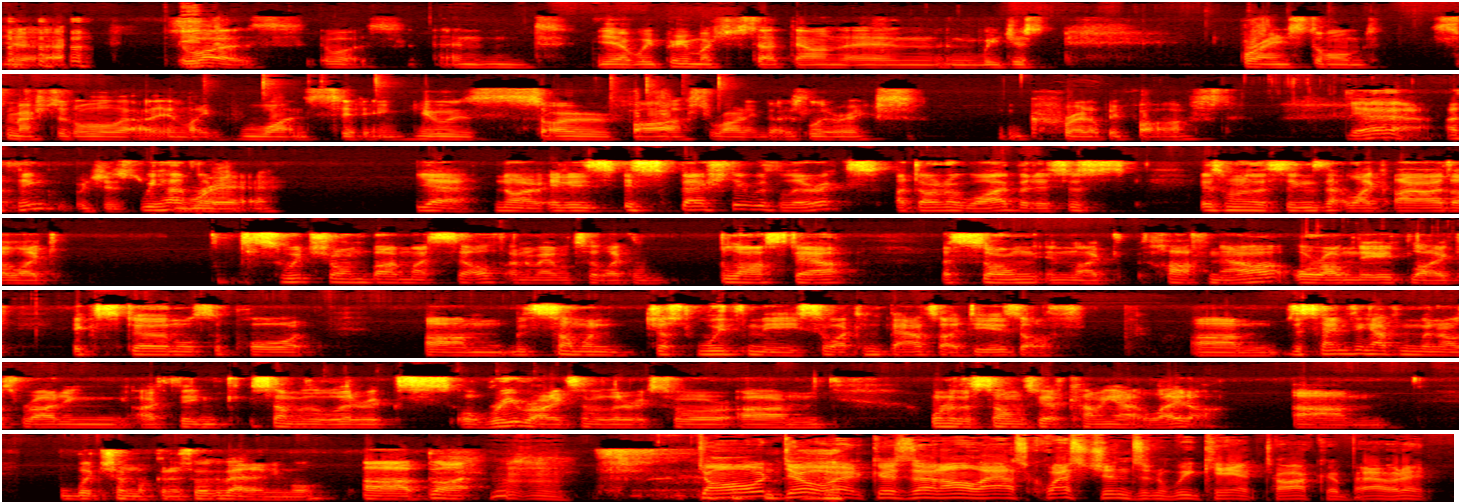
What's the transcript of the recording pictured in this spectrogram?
yeah. It was, it was, and yeah, we pretty much sat down and, and we just brainstormed, smashed it all out in like one sitting. He was so fast writing those lyrics, incredibly fast, Yeah, I think which is We like, rare. Yeah, no, it is especially with lyrics. I don't know why, but it's just it's one of those things that like I either like switch on by myself and I'm able to like blast out a song in like half an hour, or I'll need like external support um, with someone just with me so I can bounce ideas off. Um, the same thing happened when I was writing, I think, some of the lyrics or rewriting some of the lyrics for um, one of the songs we have coming out later. Um, which I'm not going to talk about anymore. Uh, but don't do it because then I'll ask questions and we can't talk about it.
